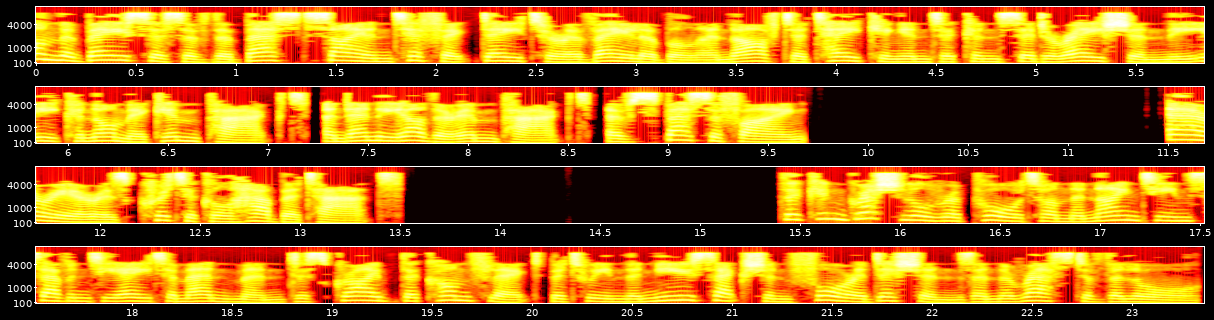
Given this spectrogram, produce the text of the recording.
on the basis of the best scientific data available and after taking into consideration the economic impact, and any other impact, of specifying area as critical habitat. The congressional report on the 1978 amendment described the conflict between the new Section 4 additions and the rest of the law.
